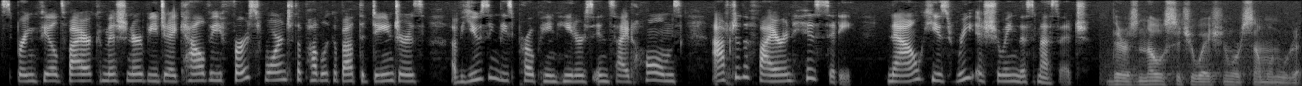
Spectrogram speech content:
Springfield Fire Commissioner BJ Calvi first warned the public about the dangers of using these propane heaters inside homes after the fire in his city. Now he's reissuing this message. There's no situation where someone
